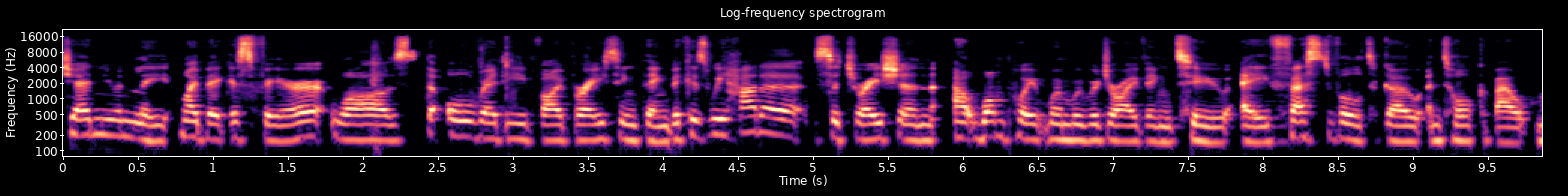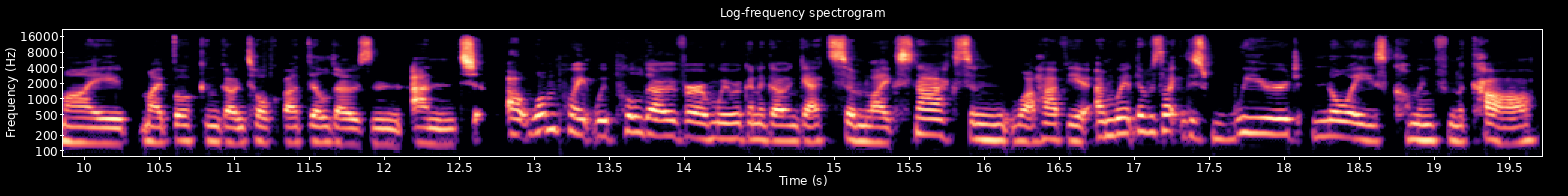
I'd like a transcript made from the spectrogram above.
genuinely my biggest fear was the already vibrating thing because we had a situation at one point when we were driving to a festival to go and talk about my my book and go and talk about dildos and and at one point we pulled over and we were going to go and get some like snacks and what have you and we, there was like this weird noise coming from the car.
